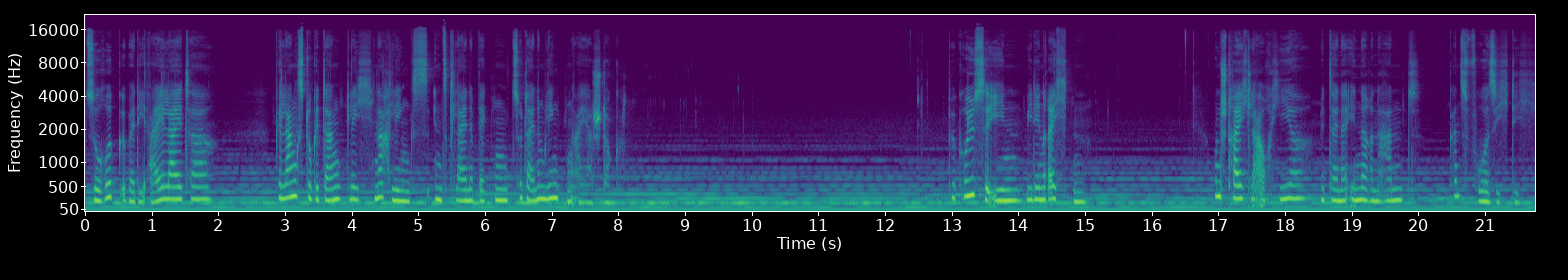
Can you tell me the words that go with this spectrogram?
Zurück über die Eileiter gelangst du gedanklich nach links ins kleine Becken zu deinem linken Eierstock. Begrüße ihn wie den rechten und streichle auch hier mit deiner inneren Hand ganz vorsichtig.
